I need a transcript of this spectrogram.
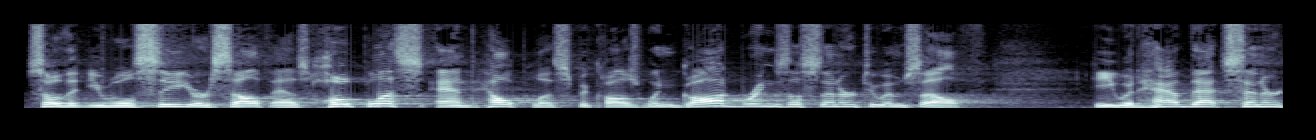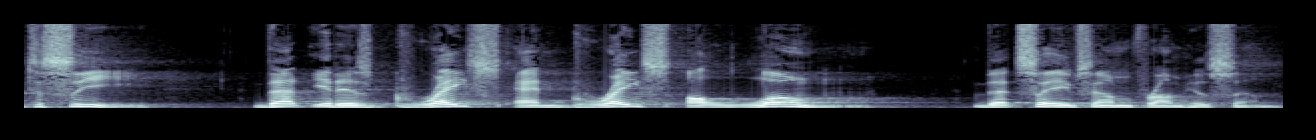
so that you will see yourself as hopeless and helpless because when God brings a sinner to himself, he would have that sinner to see that it is grace and grace alone that saves him from his sin.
